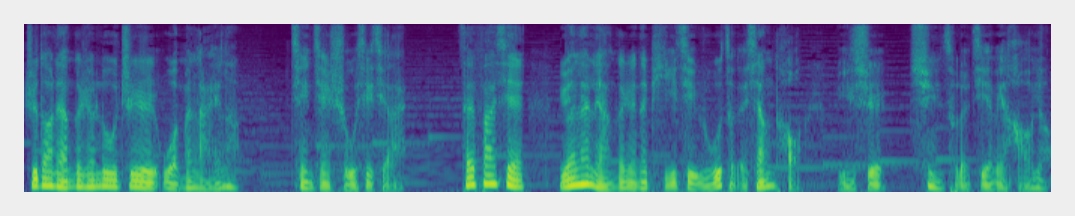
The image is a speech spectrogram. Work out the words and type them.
直到两个人录制《我们来了》，渐渐熟悉起来，才发现原来两个人的脾气如此的相投，于是迅速的结为好友。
